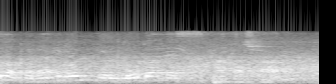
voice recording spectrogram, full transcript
So, wir werden nun den Motor des Panzers starten.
